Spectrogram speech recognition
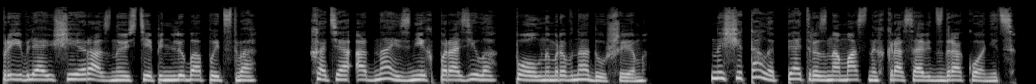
проявляющие разную степень любопытства, хотя одна из них поразила полным равнодушием. Насчитала пять разномастных красавиц-драконец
